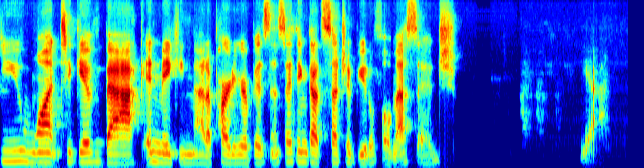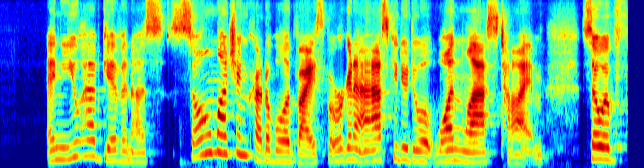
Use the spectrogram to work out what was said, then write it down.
you want to give back and making that a part of your business. I think that's such a beautiful message. Yeah. And you have given us so much incredible advice, but we're going to ask you to do it one last time. So, if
